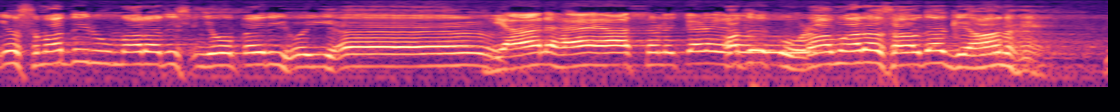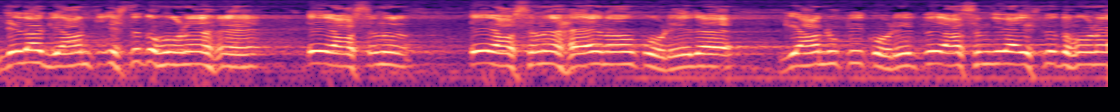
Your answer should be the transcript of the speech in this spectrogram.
ਇਹ ਸਮਾਧੀ ਰੂਪ ਮਹਾਰਾਜ ਦੀ ਸੰਜੋ ਪਹਿਰੀ ਹੋਈ ਹੈ। ਗਿਆਨ ਹੈ ਆਸਣ ਚੜਿਓ ਅਤੇ ਘੋੜਾ ਮਹਾਰਾਜ ਸਾਹਿਬ ਦਾ ਗਿਆਨ ਹੈ। ਜਿਹੜਾ ਗਿਆਨ 'ਚ ਇਸਤਤ ਹੋਣਾ ਹੈ ਇਹ ਆਸਣ ਇਹ ਆਸਣ ਹੈ ਨਾ ਘੋੜੇ ਦਾ ਗਿਆਨ ਰੂਪੀ ਘੋੜੇ ਤੇ ਆਸਣ ਜਿਹੜਾ ਇਸਤਤ ਹੋਣਾ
